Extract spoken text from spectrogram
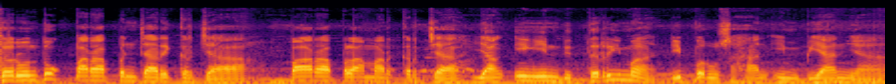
Teruntuk para pencari kerja, para pelamar kerja yang ingin diterima di perusahaan impiannya,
